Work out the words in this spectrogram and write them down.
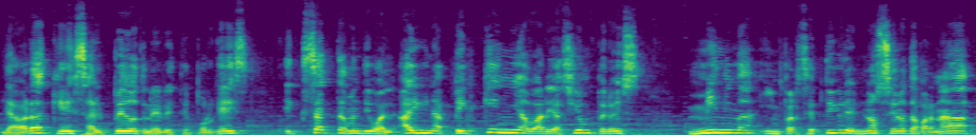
la verdad que es al pedo tener este, porque es exactamente igual. Hay una pequeña variación, pero es mínima, imperceptible, no se nota para nada.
